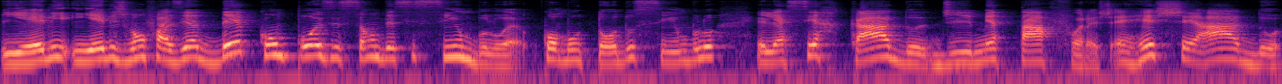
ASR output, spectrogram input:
E, ele, e eles vão fazer a decomposição desse símbolo. É, como todo símbolo, ele é cercado de metáforas, é recheado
